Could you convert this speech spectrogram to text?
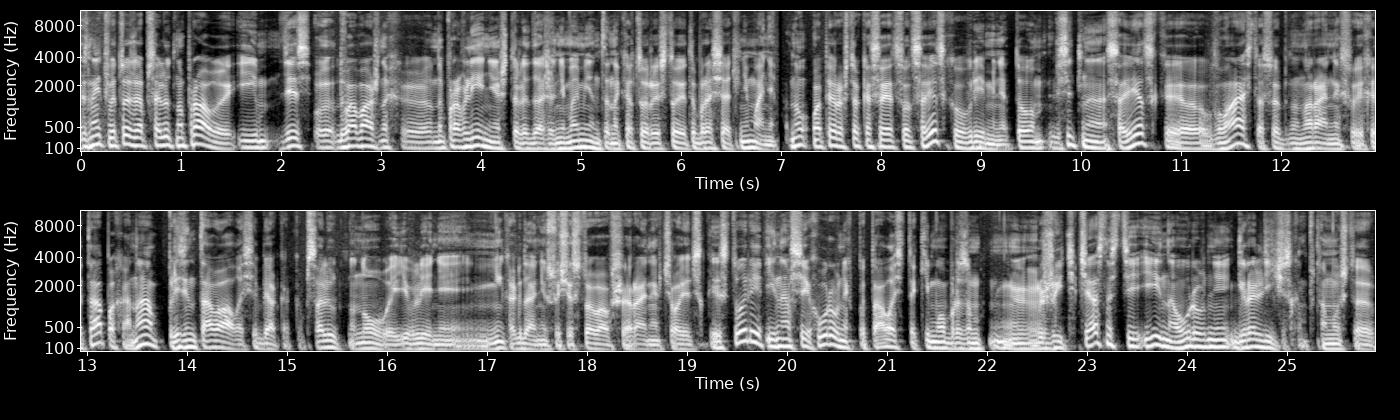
Знаете, вы тоже абсолютно правы. И здесь э, два важных э, направления, что ли, даже не моменты, на которые стоит обращать внимание. Ну, во-первых, что касается вот советского времени, то действительно советская власть, особенно на ранних своих этапах, она презентовала себя как абсолютно новое явление, никогда не существовавшее ранее в человеческой истории, и на всех уровнях пыталась таким образом жить. В частности, и на уровне геральдическом, потому что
